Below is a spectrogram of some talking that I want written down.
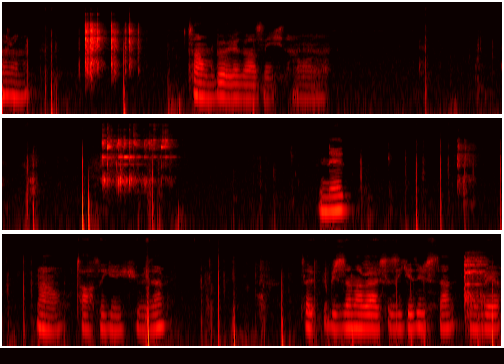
Onu. Tamam böyle gazla işte. Tamam. Ne? Ha, tahta gerekiyor bize. Tabii bizden habersiz gelirsen buraya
